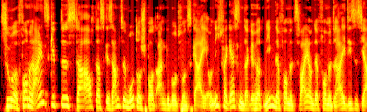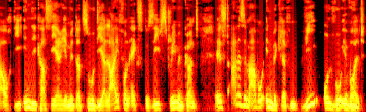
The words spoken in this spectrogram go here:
Zur Formel 1 gibt es da auch das gesamte Motorsportangebot von Sky. Und nicht vergessen, da gehört neben der Formel 2 und der Formel 3 dieses Jahr auch die IndyCar-Serie mit dazu, die ihr live und exklusiv streamen könnt. Ist alles im Abo inbegriffen, wie und wo ihr wollt.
